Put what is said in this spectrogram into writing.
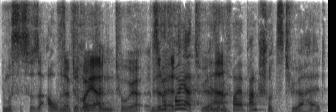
du musstest so, so aufdrücken. Feuertür- so eine Feuer- Feuertür, so ja. eine Feuerbrandschutztür halt.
